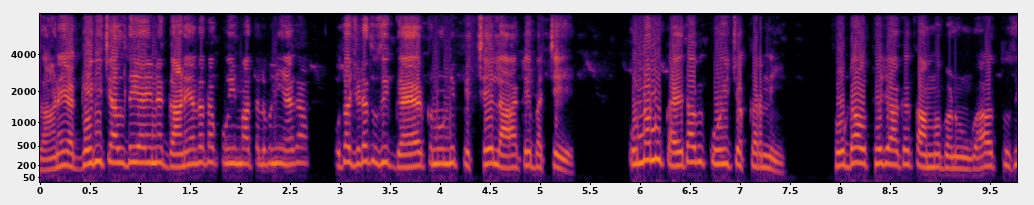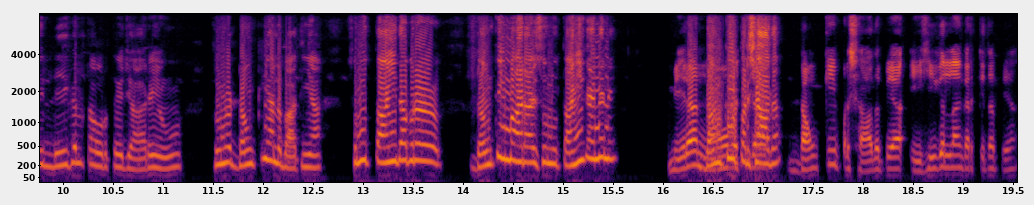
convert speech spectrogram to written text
ਗਾਣੇ ਅੱਗੇ ਵੀ ਚੱਲਦੇ ਆਏ ਨੇ ਗਾਣਿਆਂ ਦਾ ਤਾਂ ਕੋਈ ਮਤਲਬ ਨਹੀਂ ਹੈਗਾ। ਉਹ ਤਾਂ ਜਿਹੜੇ ਤੁਸੀਂ ਗੈਰ ਕਾਨੂੰਨੀ ਪਿੱਛੇ ਲਾ ਕੇ ਬੱਚੇ ਉਹਨਾਂ ਨੂੰ ਕਹਿਤਾ ਵੀ ਕੋਈ ਚੱਕਰ ਨਹੀਂ। ਤੁਹਾਡਾ ਉੱਥੇ ਜਾ ਕੇ ਕੰਮ ਬਣੂਗਾ ਤੁਸੀਂ ਲੀਗਲ ਤੌਰ ਤੇ ਜਾ ਰਹੇ ਹੋ ਤੁਹਾਨੂੰ ਡੌਂਕੀਆਂ ਲਵਾਤੀਆਂ। ਤੁਹਾਨੂੰ ਤਾਂ ਹੀ ਤਾਂ ਫਿਰ ਡੌਂਕੀ ਮਹਾਰਾਜ ਤੁਹਾਨੂੰ ਤਾਂ ਹੀ ਕਹਿੰਦੇ ਨੇ। ਮੇਰਾ ਨਾਮ ਡੌਂਕੀ ਪ੍ਰਸ਼ਾਦ। ਡੌਂਕੀ ਪ੍ਰਸ਼ਾਦ ਪਿਆ ਇਹੀ ਗੱਲਾਂ ਕਰਕੇ ਤਾਂ ਪਿਆ।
